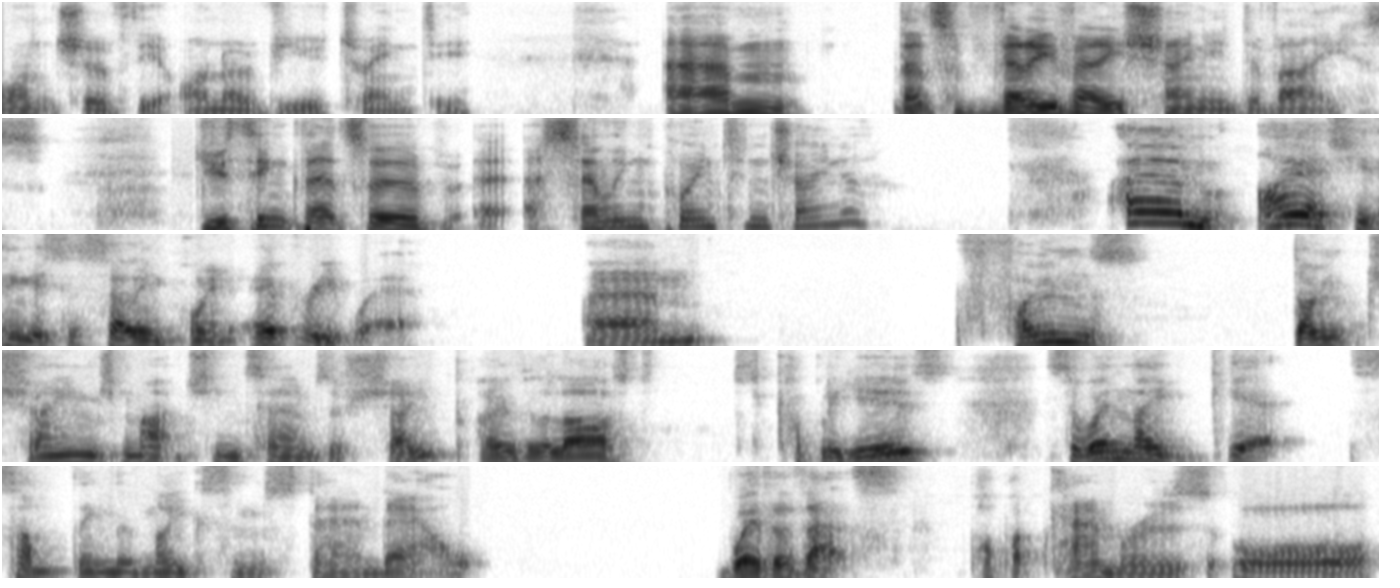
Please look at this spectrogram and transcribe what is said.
launch of the Honor View 20. Um, that's a very very shiny device. Do you think that's a a selling point in China? Um, I actually think it's a selling point everywhere. Um, phones don't change much in terms of shape over the last couple of years. So when they get something that makes them stand out, whether that's pop-up cameras or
